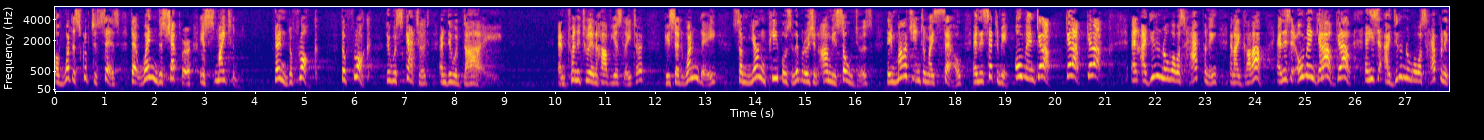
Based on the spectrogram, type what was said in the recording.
of what the scripture says that when the shepherd is smitten, then the flock, the flock, they were scattered and they would die. And 22 and a half years later, he said, one day some young People's Liberation Army soldiers, they marched into my cell and they said to me, Oh man, get up, get up, get up. And I didn't know what was happening and I got up. And they said, Oh man, get out, get out. And he said, I didn't know what was happening.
